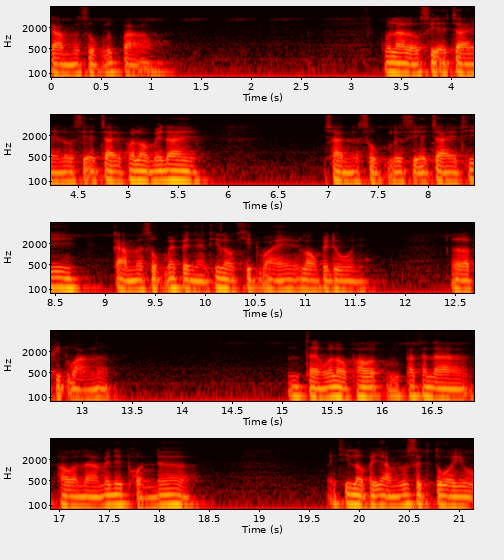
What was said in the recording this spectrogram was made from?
กรรมสุขหรือเปล่า เวลาเราเสียใจเราเสียใจ เพราะเราไม่ได้ชันสุขหรือเสียใจที่กรรมสุขไม่เป็นอย่างที่เราคิดไว้ลองไปดูเนี่แล้วเราผิดหวังอะแต่ว่าเราพัฒนาภาวนาไม่ได้ผลเด้อไอ้ที่เราพยายามรู้สึกตัวอยู่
